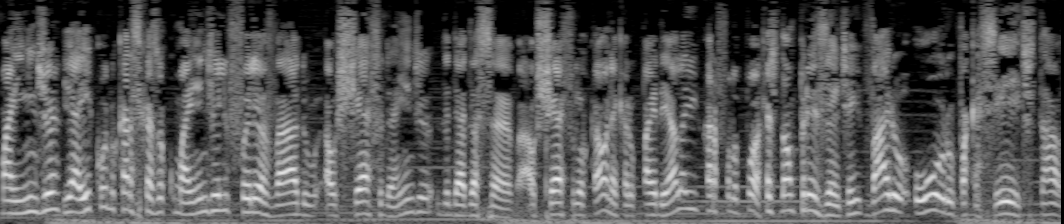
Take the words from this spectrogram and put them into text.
uma índia, e aí quando o cara se casou com uma índia, ele foi levado ao chefe da Índia, dessa, ao chefe local, né? Que era o pai dela, e o cara falou, pô, quer te dar um presente aí, vários ouro pra cacete e tal.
